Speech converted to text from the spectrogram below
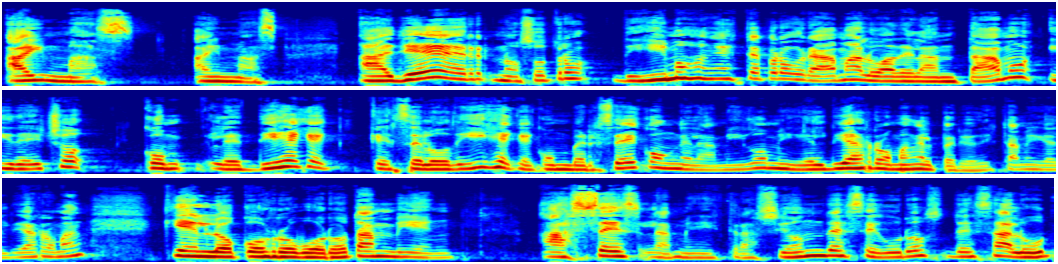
Hay más, hay más. Ayer nosotros dijimos en este programa, lo adelantamos y de hecho les dije que, que, se lo dije, que conversé con el amigo Miguel Díaz Román, el periodista Miguel Díaz Román, quien lo corroboró también. ACES, la Administración de Seguros de Salud,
